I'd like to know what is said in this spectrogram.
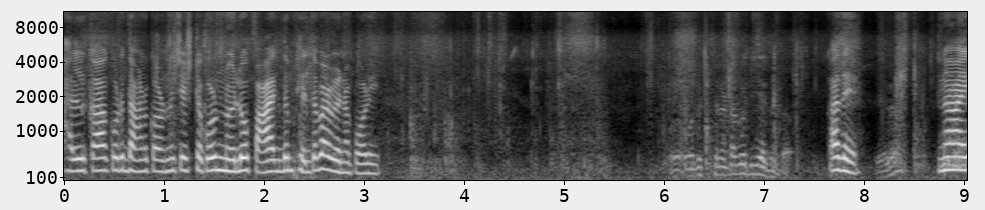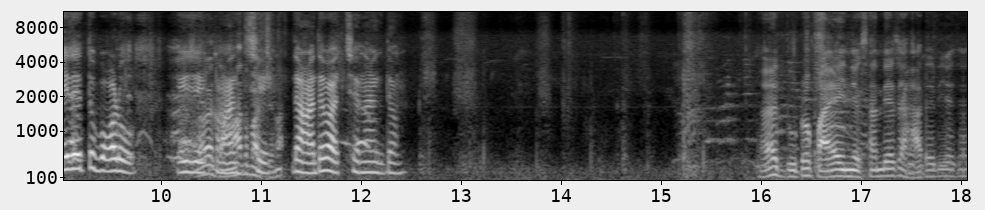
হালকা করে দাঁড় করানোর চেষ্টা করুন নইলেও পা একদম ফেলতে পারবে না পরে ও- ওদের ছেলেটাকে দিয়েছে তো কাদের এদের? না এদের তো বড় এই যে ওরা দাঁড়াতে কাঁদছে পারছে না। দাঁড়াতে পারছে না একদম হ্যাঁ দুটো পায়ে ইঞ্জেকশন দিয়েছে হাতে দিয়েছে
